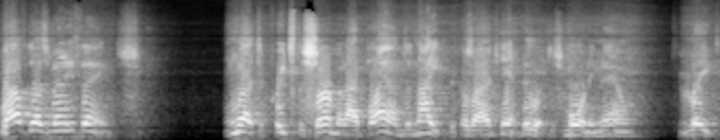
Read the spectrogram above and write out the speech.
Love does many things. I'm going to have to preach the sermon I planned tonight because I can't do it this morning now. Too late.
